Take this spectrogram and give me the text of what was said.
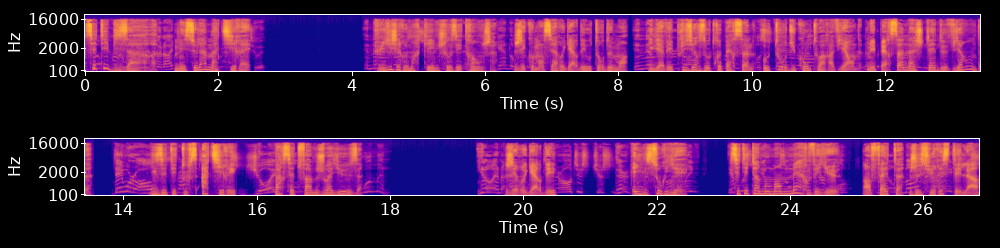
C'était bizarre, mais cela m'attirait. Puis j'ai remarqué une chose étrange. J'ai commencé à regarder autour de moi. Il y avait plusieurs autres personnes autour du comptoir à viande, mais personne n'achetait de viande. Ils étaient tous attirés par cette femme joyeuse. J'ai regardé et ils souriaient. C'était un moment merveilleux. En fait, je suis resté là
